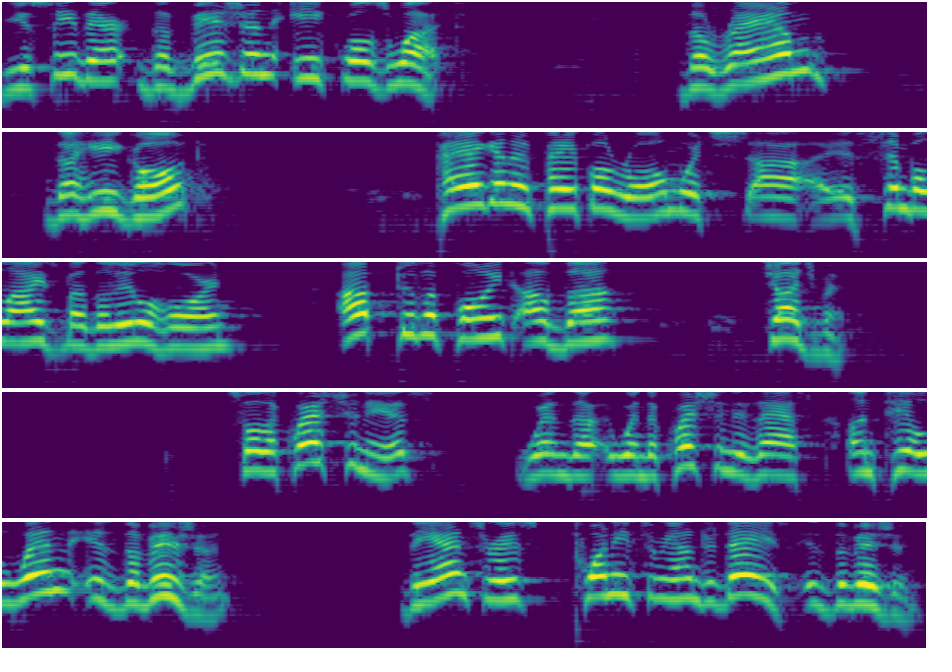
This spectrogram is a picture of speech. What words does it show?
Do you see there? The vision equals what? The ram, the he goat, pagan and papal Rome, which uh, is symbolized by the little horn, up to the point of the judgment. So the question is when the, when the question is asked, until when is the vision? The answer is 2,300 days is the vision.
